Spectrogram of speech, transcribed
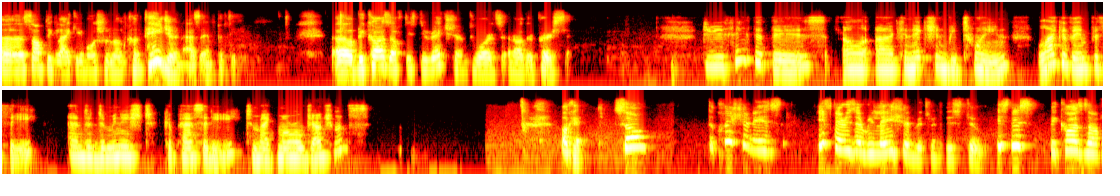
uh, something like emotional contagion as empathy uh, because of this direction towards another person do you think that there's a, a connection between lack of empathy and a diminished capacity to make moral judgments? Okay, so the question is if there is a relation between these two, is this because of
